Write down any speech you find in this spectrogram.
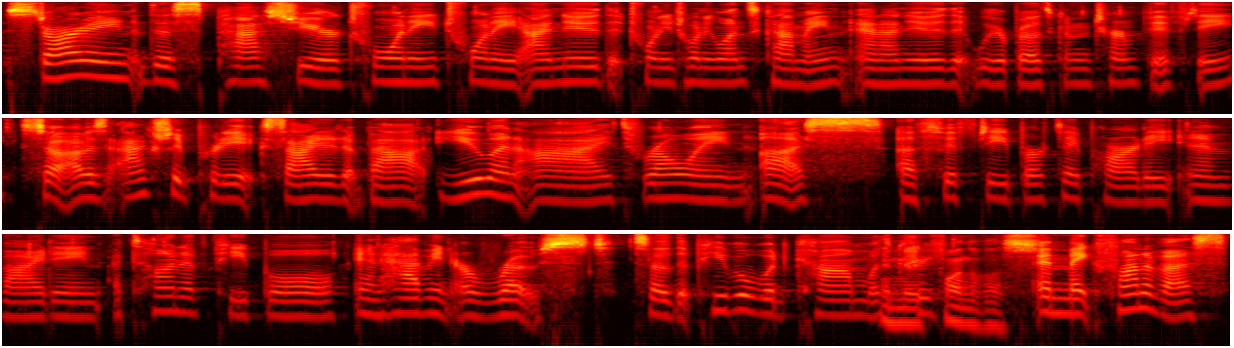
Starting this past year, 2020, I knew that 2021 is coming and I knew that we were both going to turn 50. So I was actually pretty excited about you and I throwing us a 50 birthday party and inviting a ton of people and having a roast so that people would come with and make cre- fun of us. And make fun of us.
